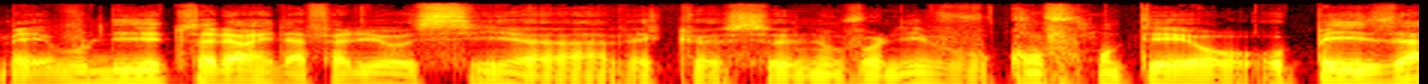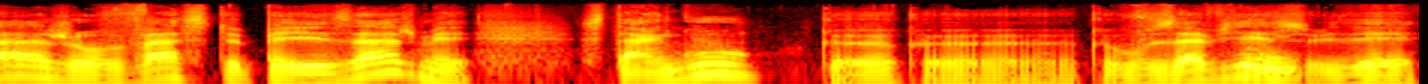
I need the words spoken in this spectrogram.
Mais vous le disiez tout à l'heure, il a fallu aussi, euh, avec ce nouveau livre, vous confronter au, au paysage, au vaste paysage, mais c'est un goût que, que, que vous aviez, Oui. celui des,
